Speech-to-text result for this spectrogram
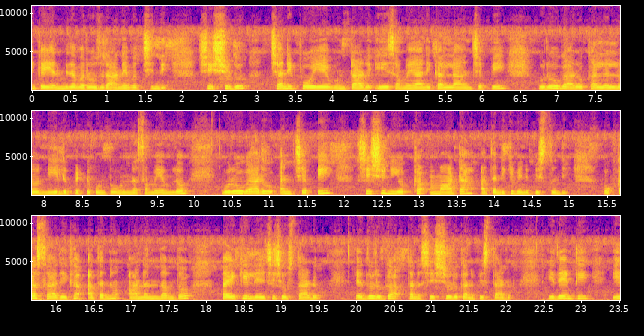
ఇక ఎనిమిదవ రోజు రానే వచ్చింది. శిష్యుడు చనిపోయే ఉంటాడు ఈ సమయానికల్లా అని చెప్పి గురువుగారు కళ్ళల్లో నీళ్ళు పెట్టుకుంటూ ఉన్న సమయంలో గురువుగారు అని చెప్పి శిష్యుని యొక్క మాట అతనికి వినిపిస్తుంది. ఒక్కసారిగా అతను ఆనందంతో పైకి లేచి చూస్తాడు. ఎదురుగా తన శిష్యుడు కనిపిస్తాడు. ఇదేంటి? ఈ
